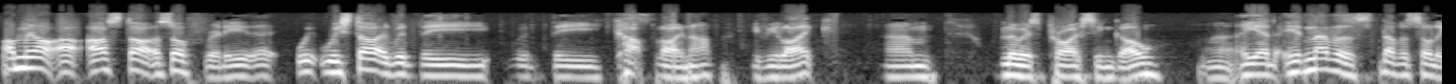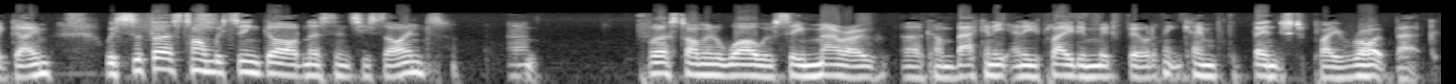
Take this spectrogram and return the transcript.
I mean, I'll, I'll, start us off. Really, uh, we, we started with the with the cup lineup, if you like. Um, Lewis Price in goal. Uh, he had he had another another solid game. It's the first time we've seen Gardner since he signed. Um, first time in a while we've seen Marrow uh, come back, and he and he played in midfield. I think he came off the bench to play right back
